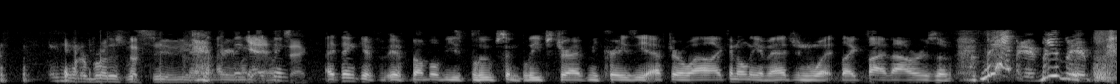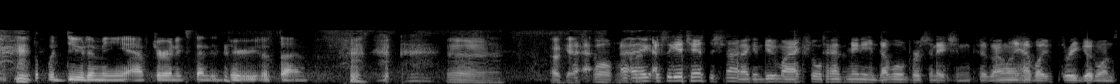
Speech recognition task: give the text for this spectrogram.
Warner Brothers would sue. Yeah, I think- Yeah, so. think- exactly. I think if if Bumblebee's bloops and bleeps drive me crazy after a while, I can only imagine what like five hours of blah, blah, blah, blah, would do to me after an extended period of time. Uh, okay, well, I, I actually get a chance to shine. I can do my actual Tasmanian devil impersonation because I only have like three good ones.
